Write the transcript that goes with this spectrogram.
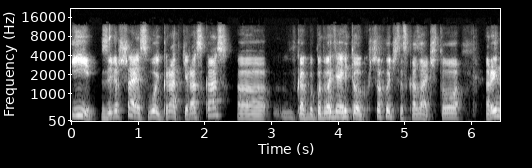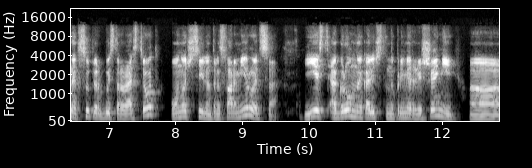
И завершая свой краткий рассказ, э, как бы подводя итог, что хочется сказать, что рынок супер быстро растет, он очень сильно трансформируется. Есть огромное количество, например, решений э,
